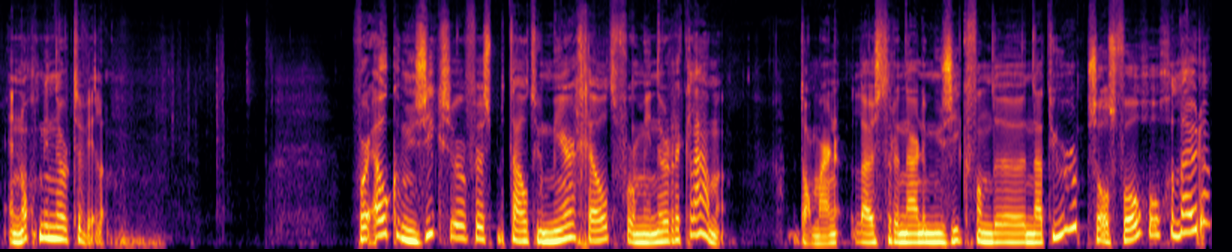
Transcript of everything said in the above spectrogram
en nog minder te willen. Voor elke muziekservice betaalt u meer geld voor minder reclame. Dan maar luisteren naar de muziek van de natuur, zoals vogelgeluiden.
